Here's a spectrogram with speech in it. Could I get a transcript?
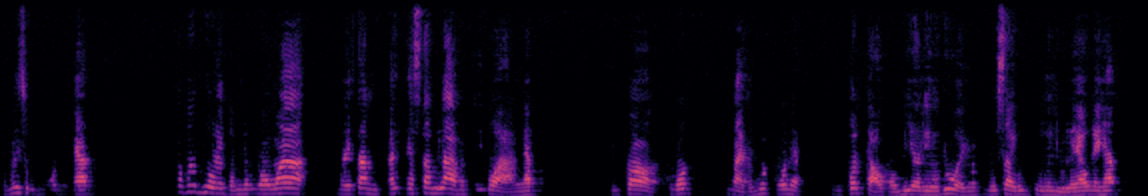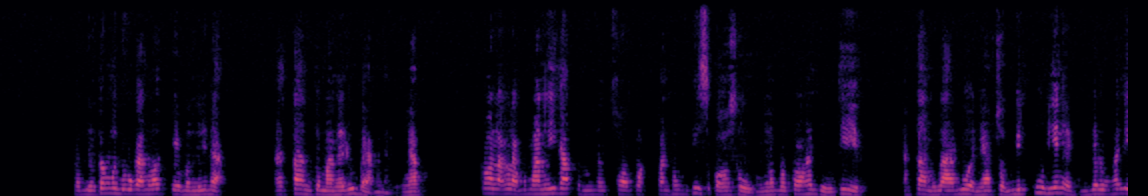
ยังไม่สมบูรณ์นะครับ ก็ภาพรวมเนี่ยผมยังมองว่า ไบรตันแอสตันวิล่ามันดีกว่านะครับแล้วก็โค้ชใหม่ของพวกเขาเนี่ยโค้ชเก่าของเบียร์เรียวด้วยครับรู้ใส่รู้จริงกันอยู่แล้วนะครับก็เดี๋ยวต้องมาดูกันว่าเกมวันนี้เนี่ยแอสตันจะมาในรูปแบบไหนนะครับ ก็หลักๆประมาณนี้ครับผมจะขอฟันธงที่สกอร์สูงนะครับแล้วก็ให้อยู่ที่แอสตันเวลาด้วยนะครับ ส่วนมิดคู่นี้เนี่ยผมจะลงให้ใน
